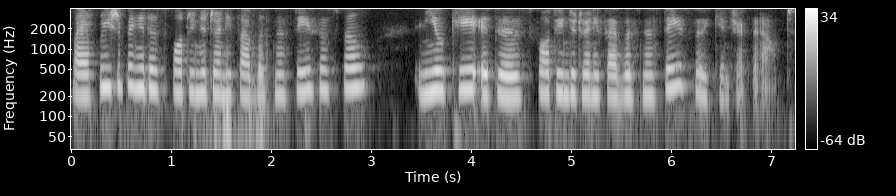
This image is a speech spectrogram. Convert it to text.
via free shipping it is 14 to 25 business days as well in UK, it is 14 to 25 business days, so you can check that out.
